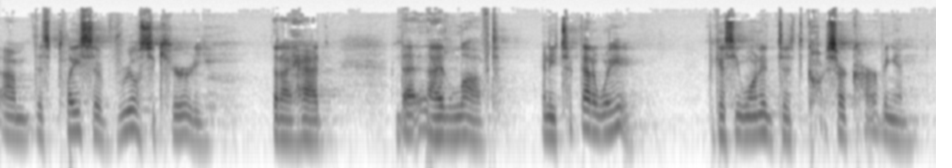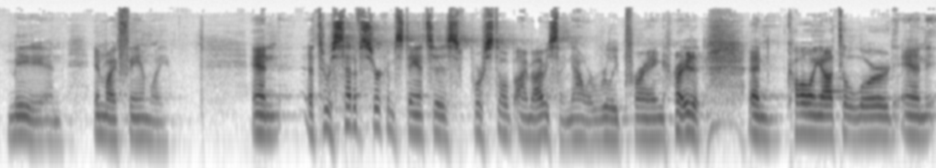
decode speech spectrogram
um, this place of real security that I had, that I loved, and He took that away because he wanted to start carving in me and in my family. And uh, through a set of circumstances, we're still, I'm obviously now we're really praying, right? And calling out to the Lord. And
